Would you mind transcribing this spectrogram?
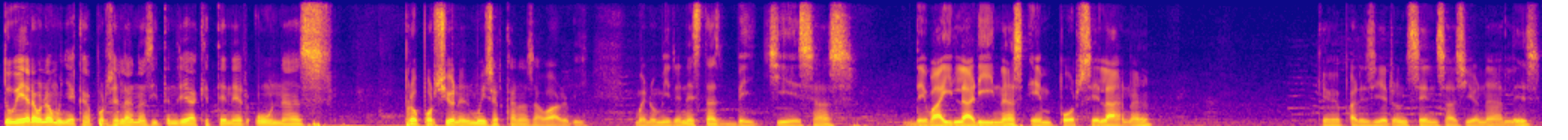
tuviera una muñeca de porcelana, sí tendría que tener unas proporciones muy cercanas a Barbie. Bueno, miren estas bellezas de bailarinas en porcelana que me parecieron sensacionales.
